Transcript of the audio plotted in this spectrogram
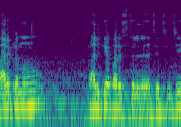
కార్యక్రమం రాజకీయ పరిస్థితుల మీద చర్చించి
